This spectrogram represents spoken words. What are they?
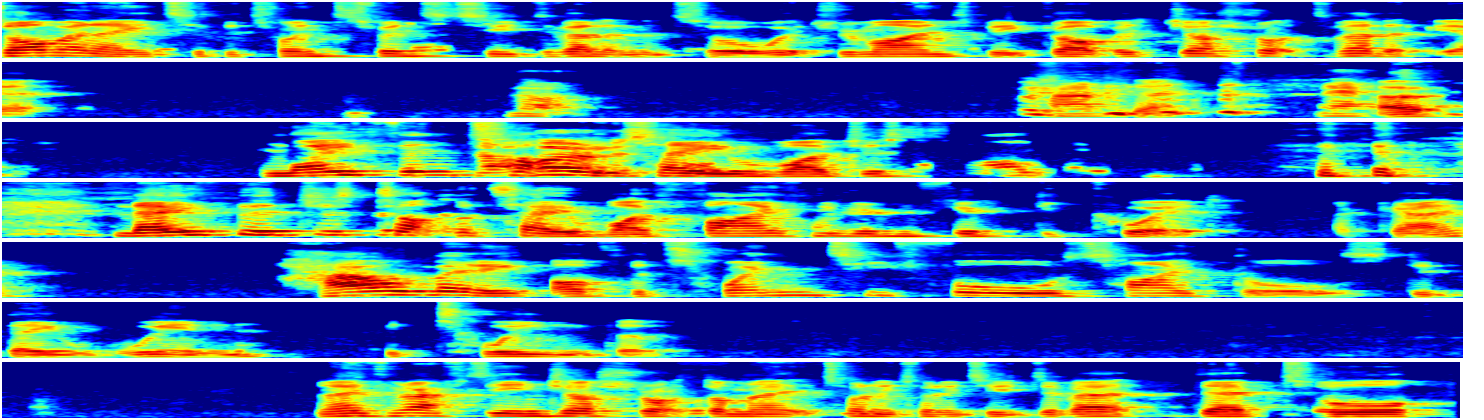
dominated the 2022 development tour, which reminds me, Gob, has Josh Rock developed yet? No. Okay. Uh, Nathan That topped the bonus table by just Nathan just topped the table by 550 quid. Okay. How many of the 24 titles did they win between them? Nathan Rafferty and Josh Rock dominated the 2022 Dev, Dev Tour.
